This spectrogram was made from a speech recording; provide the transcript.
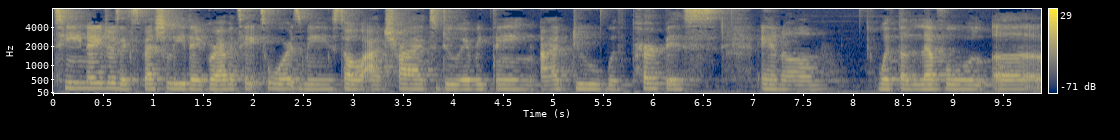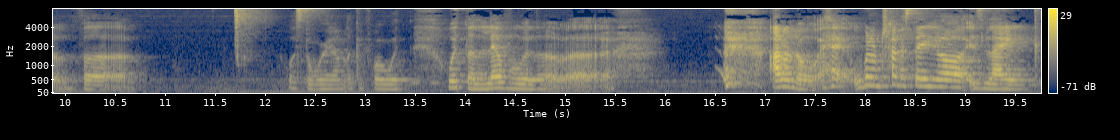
teenagers especially they gravitate towards me so i try to do everything i do with purpose and um with the level of uh, what's the word I'm looking for with with the level of uh, I don't know. What I'm trying to say, y'all, is like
